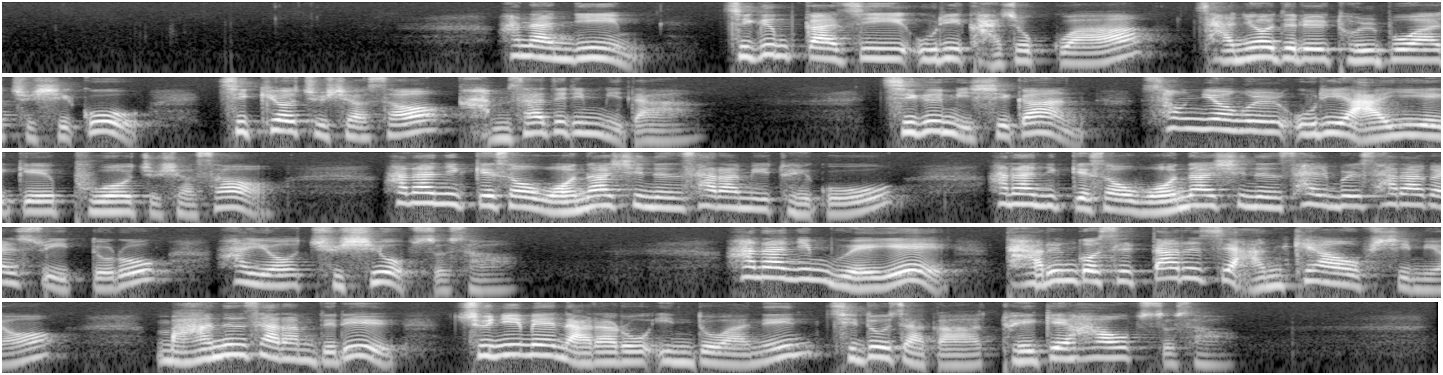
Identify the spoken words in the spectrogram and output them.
하나님, 지금까지 우리 가족과 자녀들을 돌보아 주시고 지켜 주셔서 감사드립니다. 지금 이 시간 성령을 우리 아이에게 부어 주셔서 하나님께서 원하시는 사람이 되고 하나님께서 원하시는 삶을 살아갈 수 있도록 하여 주시옵소서. 하나님 외에 다른 것을 따르지 않게 하옵시며 많은 사람들을 주님의 나라로 인도하는 지도자가 되게 하옵소서.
